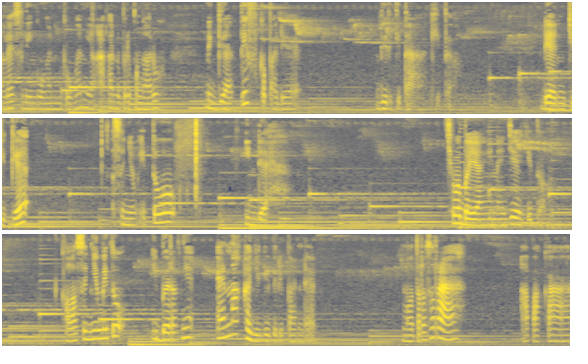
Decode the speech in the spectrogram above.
alias lingkungan-lingkungan yang akan berpengaruh negatif kepada diri kita gitu. Dan juga senyum itu indah. Coba bayangin aja gitu. Kalau senyum itu ibaratnya enak aja gitu dipandang. Mau terserah apakah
